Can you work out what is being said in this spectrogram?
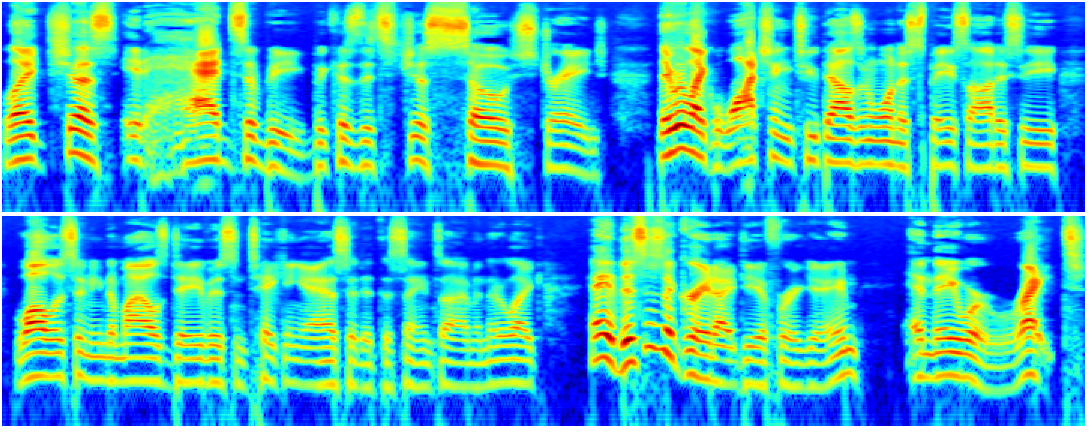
Like, just, it had to be because it's just so strange. They were like watching 2001 A Space Odyssey while listening to Miles Davis and taking acid at the same time. And they're like, hey, this is a great idea for a game. And they were right.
